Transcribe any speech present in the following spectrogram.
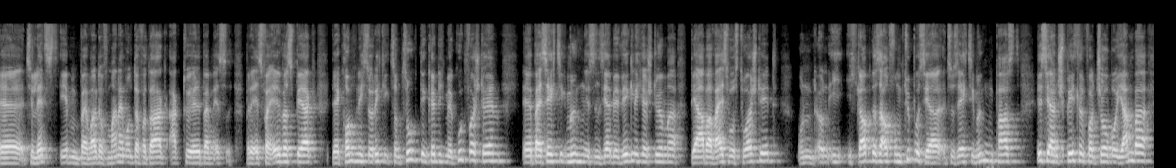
äh, zuletzt eben bei Waldorf Mannheim unter Vertrag, aktuell beim S bei der SV Elversberg. Der kommt nicht so richtig zum Zug, den könnte ich mir gut vorstellen. Äh, bei 60 München ist ein sehr beweglicher Stürmer, der aber weiß, wo das Tor steht. Und, und ich, ich glaube, dass er auch vom Typus her zu 60 München passt. Ist ja ein Spätzle von Joe Boyamba.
